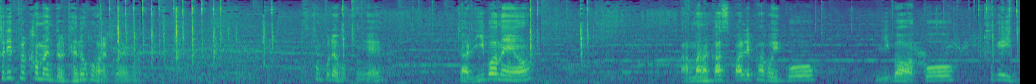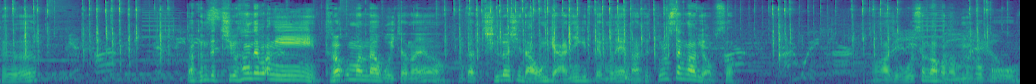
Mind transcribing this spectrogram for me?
triple command를 대놓고 갈 거예요. 스캔 뿌려볼게. 자 reaver네요. 앞마당 가스 빨리 파고 있고 reaver 갔고 two게이트. 자 근데 지금 상대방이 dragoon만 나오고 있잖아요. 그러니까 zealot이 나온 게 아니기 때문에 나한테 뚫 생각이 없어. 어, 아직 올 생각은 없는 거고.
